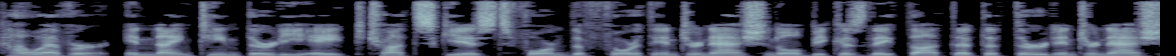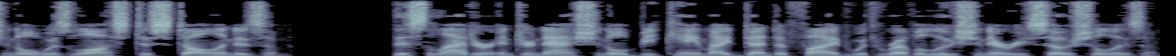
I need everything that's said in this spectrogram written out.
However, in 1938 Trotskyists formed the Fourth International because they thought that the Third International was lost to Stalinism. This latter international became identified with revolutionary socialism.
